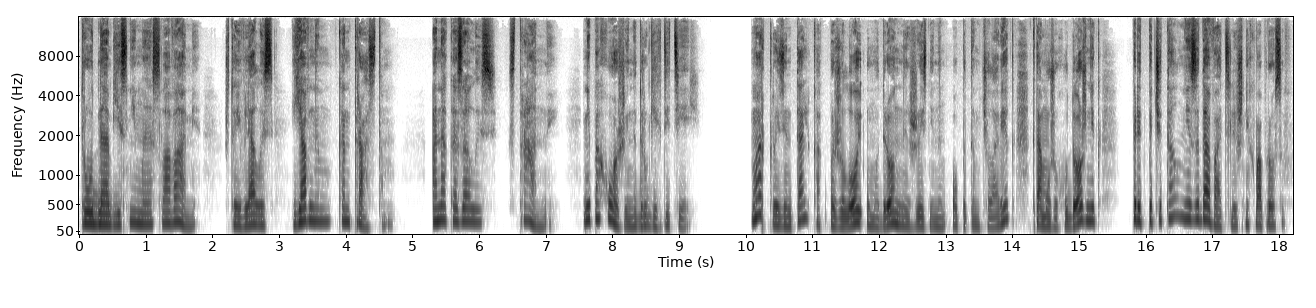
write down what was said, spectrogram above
трудно объяснимое словами, что являлось явным контрастом. Она казалась странной, не похожей на других детей. Марк Розенталь, как пожилой, умудренный жизненным опытом человек, к тому же художник, предпочитал не задавать лишних вопросов.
